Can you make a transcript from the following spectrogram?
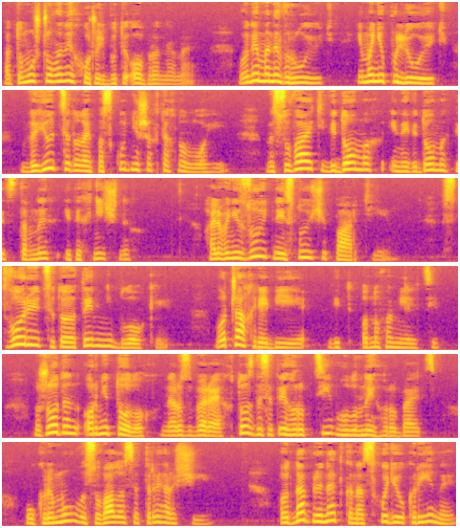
а тому, що вони хочуть бути обраними. Вони маневрують і маніпулюють, вдаються до найпаскудніших технологій, висувають відомих і невідомих підставних і технічних, гальванізують неіснуючі партії, створюють ситуативні блоки, в очах рябіє від однофамільців. Жоден орнітолог не розбере, хто з десяти горобців головний горобець. У Криму висувалося три гарші. Одна брюнетка на сході України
